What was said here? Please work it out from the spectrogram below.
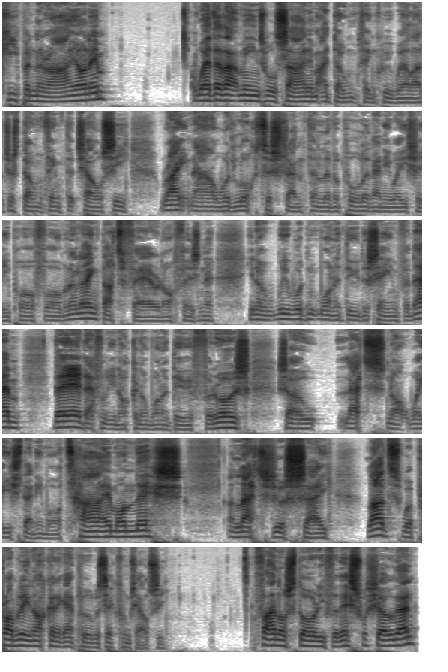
keeping their eye on him. Whether that means we'll sign him, I don't think we will. I just don't think that Chelsea right now would look to strengthen Liverpool in any way, shape, or form. And I think that's fair enough, isn't it? You know, we wouldn't want to do the same for them. They're definitely not going to want to do it for us. So let's not waste any more time on this. And let's just say, lads, we're probably not going to get Pulisic from Chelsea. Final story for this show then.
